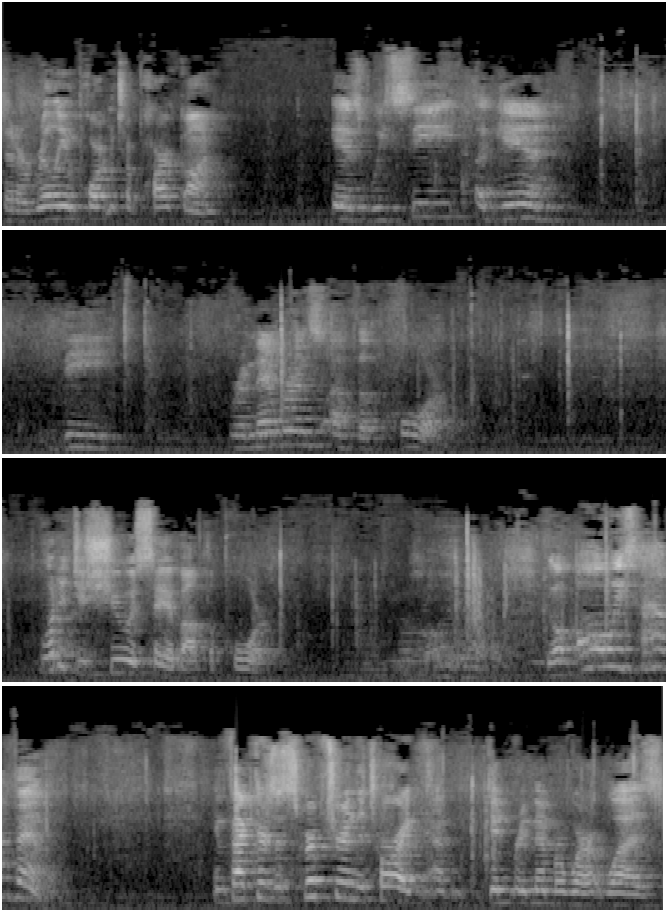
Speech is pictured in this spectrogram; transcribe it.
that are really important to park on is we see again the remembrance of the poor. What did Yeshua say about the poor? You'll always have them. In fact, there's a scripture in the Torah, I didn't remember where it was,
